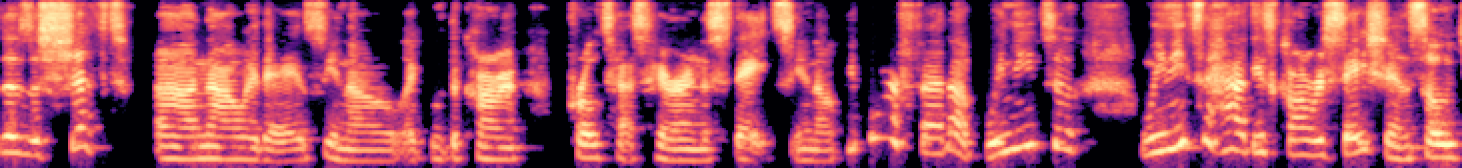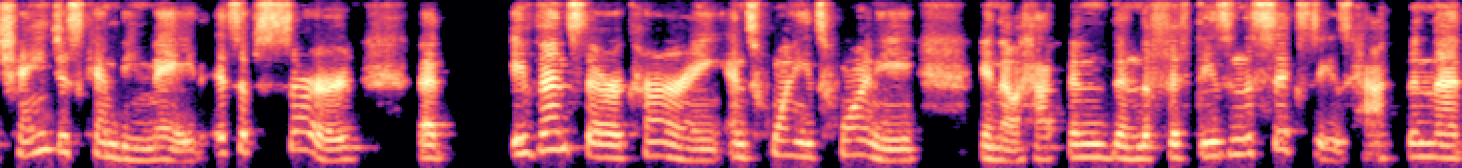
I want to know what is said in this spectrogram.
there's a shift uh, nowadays you know like with the current protests here in the states you know people are fed up. We need to we need to have these conversations so changes can be made. It's absurd that events that are occurring in 2020, you know, happened in the 50s and the 60s, happened that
